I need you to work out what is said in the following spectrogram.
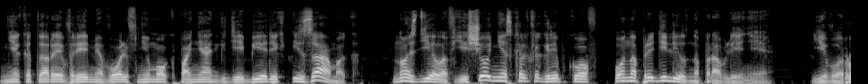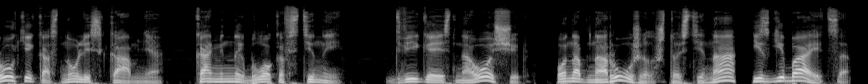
Некоторое время Вольф не мог понять, где берег и замок, но, сделав еще несколько грибков, он определил направление. Его руки коснулись камня – каменных блоков стены. Двигаясь на ощупь, он обнаружил, что стена изгибается.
